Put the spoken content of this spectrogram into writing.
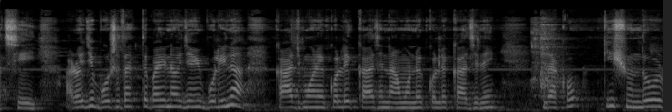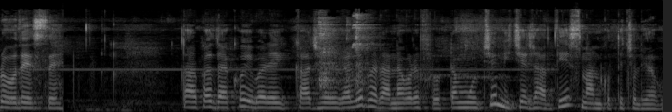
আছেই। আর ওই যে বসে থাকতে পারি না, ওই যে আমি বলি না, কাজ মনে করলে কাজ, না মনে করলে কাজ নেই। দেখো কি সুন্দর রোদ এসছে। তারপর দেখো, এবার এই কাজ হয়ে গেলে এবার রান্নাঘরের ফ্লোরটা মুছে নিচের ঝাঁট দিয়ে স্নান করতে চলে যাব।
